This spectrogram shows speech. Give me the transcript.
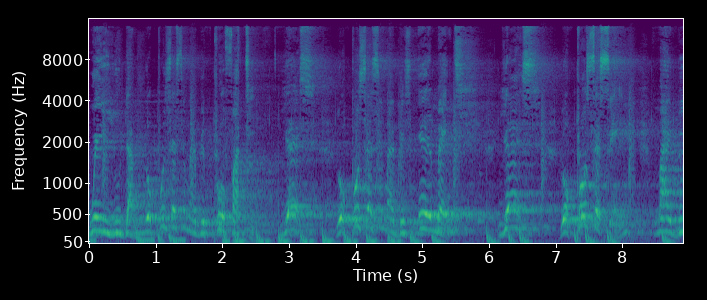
weighing you down. Your processing might be poverty. Yes. Your processing might be ailment. Yes. Your processing might be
